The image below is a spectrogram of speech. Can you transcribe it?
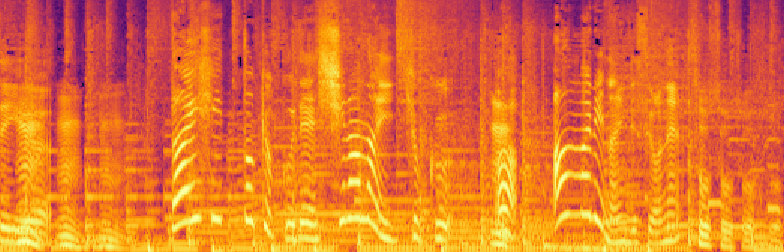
てうんいう、うんうん大ヒット曲で知らない曲うん。はあんまりないんですよね、そうそうそうそう。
